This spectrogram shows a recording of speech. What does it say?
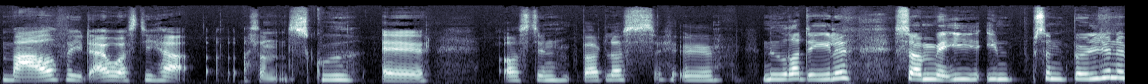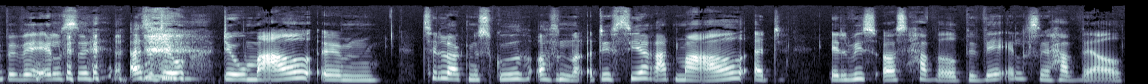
Meget, fordi der er jo også de her sådan, skud af Austin Butlers øh, nedre dele, som i, i en sådan bølgende bevægelse. altså, det er jo, det er jo meget øhm, tillokkende skud, og, sådan, og det siger ret meget, at Elvis også har været bevægelse, har været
